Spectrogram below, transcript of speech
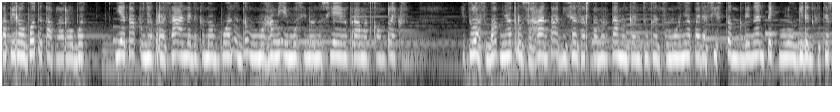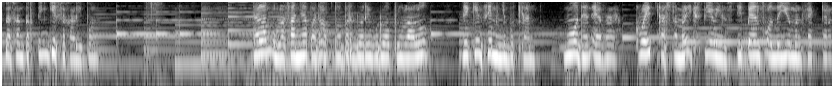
Tapi robot tetaplah robot. Ia tak punya perasaan dan kemampuan untuk memahami emosi manusia yang teramat kompleks. Itulah sebabnya perusahaan tak bisa serta-merta menggantungkan semuanya pada sistem dengan teknologi dan kecerdasan tertinggi sekalipun. Dalam ulasannya pada Oktober 2020 lalu, McKinsey menyebutkan, More than ever, great customer experience depends on the human factor.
